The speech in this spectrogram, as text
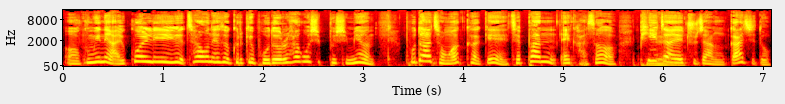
어, 국민의 알 권리 차원에서 그렇게 보도를 하고 싶으시면 보다 정확하게 재판에 가서 피의자의 예. 주장까지도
